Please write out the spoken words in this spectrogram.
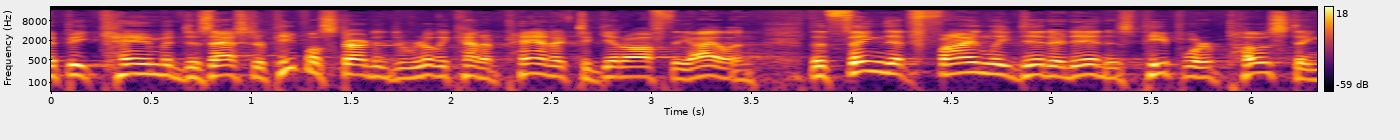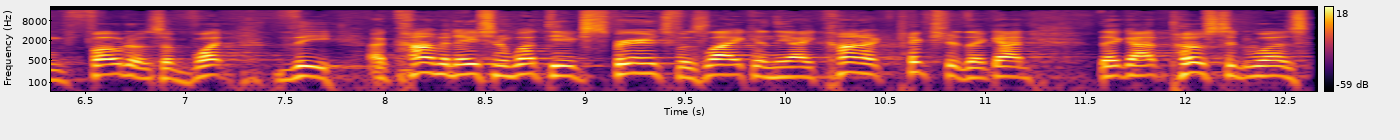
It became a disaster. People started to really kind of panic to get off the island. The thing that finally did it in is people were posting photos of what the accommodation, what the experience was like, and the iconic picture that got, that got posted was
